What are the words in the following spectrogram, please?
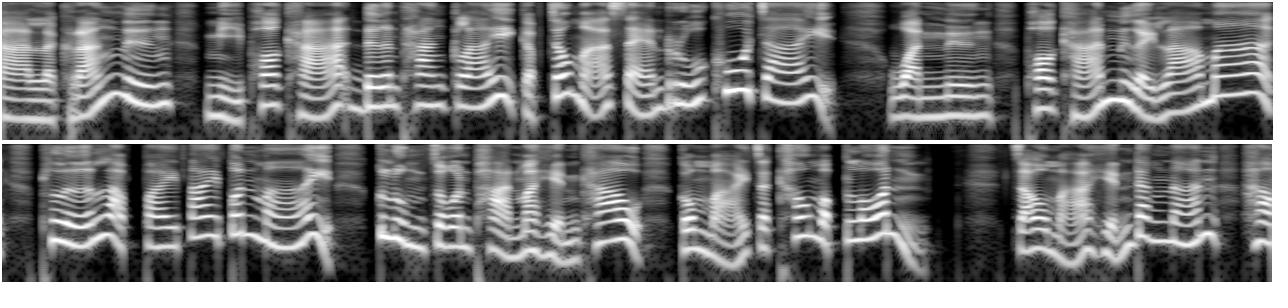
การละครั้งหนึ่ง มีพ่อค้าเดินทางไกลกับเจ้าหมาแสนรู้คู่ใจ วันหนึ่ง พ่อค้าเหนื่อยล้ามาก เผลอหลับไปใต้ต้นไม้ กลุ่มโจรผ่านมาเห็นเข้า ก็หมายจะเข้ามาปล้น เจ้าหมาเห็นดังนั้น เห่า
